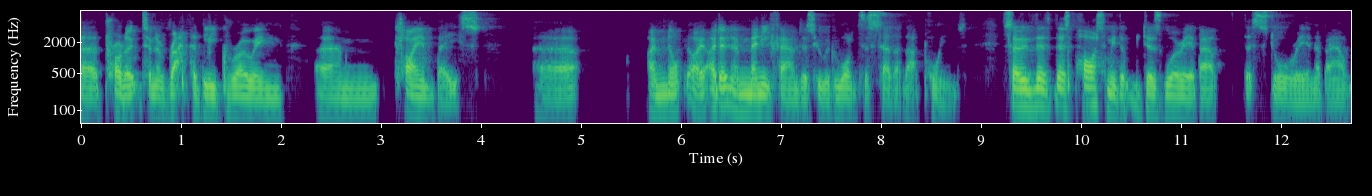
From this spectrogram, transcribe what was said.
uh, product and a rapidly growing um, client base, uh, I'm not. I, I, don't know many founders who would want to sell at that point. So there's, there's part of me that does worry about the story and about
